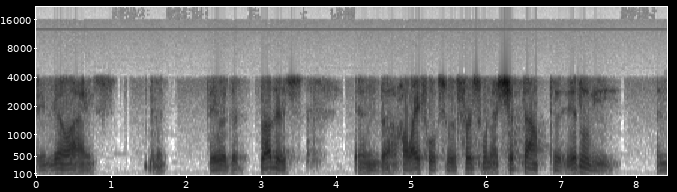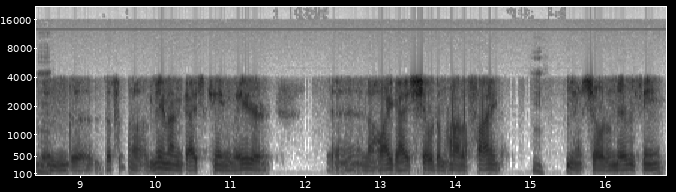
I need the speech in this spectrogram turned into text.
they realized that they were the brothers, and uh, Hawaii folks were the first one that shipped out to Italy, and then the the uh, mainland guys came later, and the Hawaii guys showed them how to fight, Hmm. you know, showed them everything,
